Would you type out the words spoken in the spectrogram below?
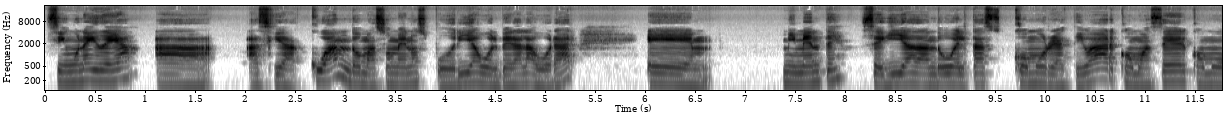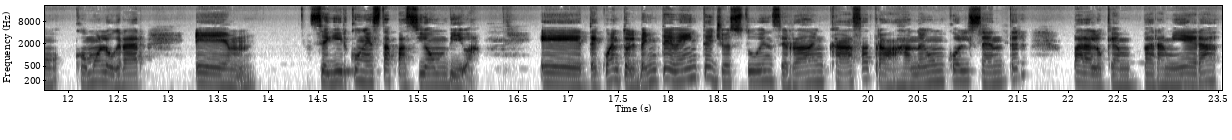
sin una idea hacia cuándo más o menos podría volver a laborar. Em, mi mente seguía dando vueltas cómo reactivar, cómo hacer, cómo, cómo lograr em, seguir con esta pasión viva. Eh, te cuento, el 2020 yo estuve encerrada en casa trabajando en un call center para lo que para mí era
